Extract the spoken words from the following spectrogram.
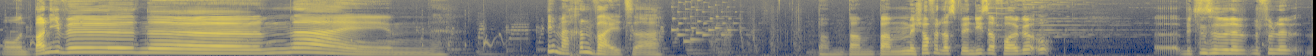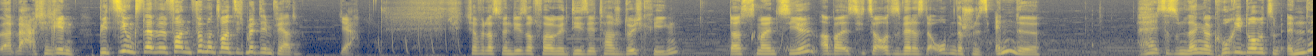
Und Bunny will... Ne, nein. Wir machen weiter. Bam, bam, bam. Ich hoffe, dass wir in dieser Folge... Oh, äh, beziehungsweise... Ach, ich reden. Beziehungslevel von 25 mit dem Pferd. Ja. Ich hoffe, dass wir in dieser Folge diese Etage durchkriegen. Das ist mein Ziel, aber es sieht so aus, als wäre das da oben da schon das Ende. Hä, ist das so ein langer Korridor mit zum Ende?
